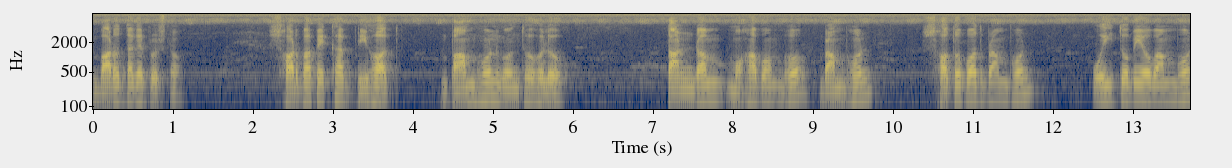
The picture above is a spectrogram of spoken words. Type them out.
বারোর দাগের প্রশ্ন। সর্বাপেক্ষা বৃহৎ ব্রাহ্মণ গ্রন্থ হল তাণ্ডম মহাবম্ভ ব্রাহ্মণ, শতপদ ব্রাহ্মণ, ঐতবেয় ব্রাহ্মণ,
